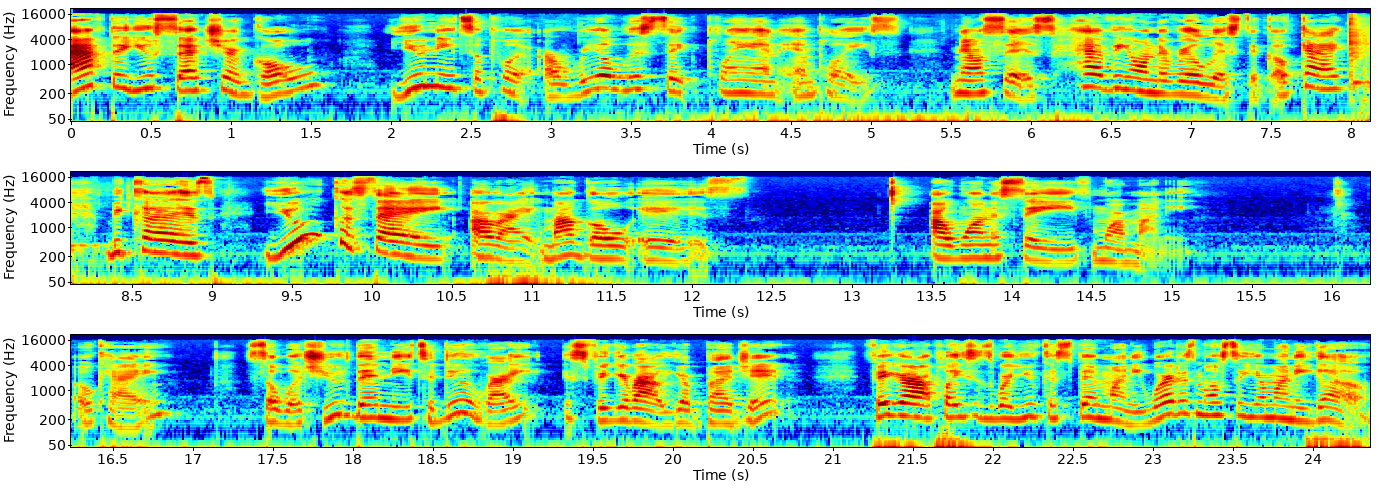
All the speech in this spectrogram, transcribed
after you set your goal, you need to put a realistic plan in place. Now, sis, heavy on the realistic, okay? Because you could say, all right, my goal is I want to save more money. Okay. So, what you then need to do, right, is figure out your budget, figure out places where you can spend money. Where does most of your money go?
